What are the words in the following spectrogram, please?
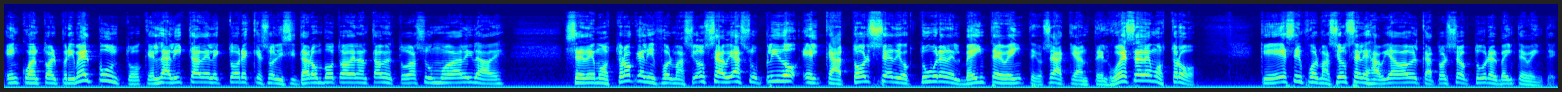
En cuanto al primer punto, que es la lista de electores que solicitaron voto adelantado en todas sus modalidades, se demostró que la información se había suplido el 14 de octubre del 2020. O sea, que ante el juez se demostró que esa información se les había dado el 14 de octubre del 2020.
